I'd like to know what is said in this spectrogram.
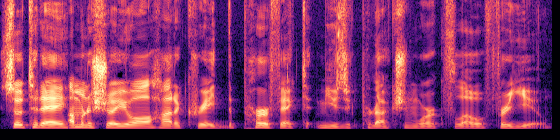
So today, I'm going to show you all how to create the perfect music production workflow for you.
